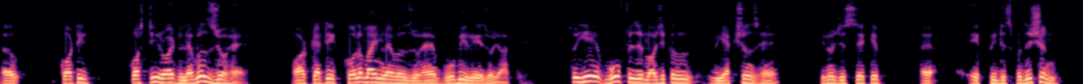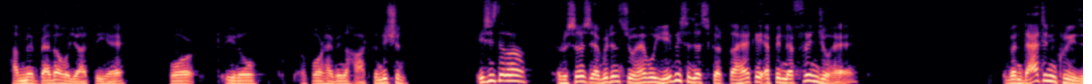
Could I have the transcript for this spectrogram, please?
uh, کوسٹیروئڈ لیولز جو ہے اور کیٹیکولامائن لیول جو ہیں وہ بھی ریز ہو جاتے ہیں۔ تو یہ وہ فیزیولوجیکل ریئیکشنز ہیں یو نو جس سے کہ ایک پریڈسپوزیشن ہم میں پیدا ہو جاتی ہے for you know for having a heart condition اسی طرح ریسرچ ایویڈینس جو ہے وہ یہ بھی سجیسٹ کرتا ہے کہ ایپینیفرین جو ہے وین دیٹ انکریز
